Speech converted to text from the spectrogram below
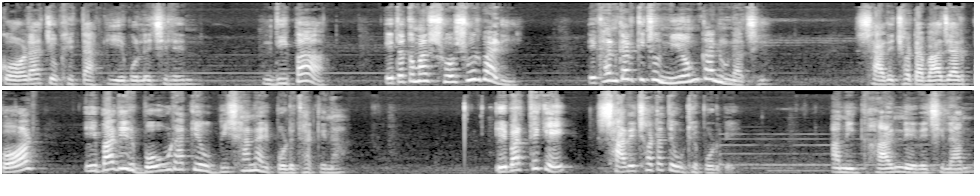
কড়া চোখে তাকিয়ে বলেছিলেন দীপা, এটা তোমার শ্বশুর বাড়ি এখানকার কিছু নিয়ম কানুন আছে। সাড়ে ছটা বাজার পর এ বাড়ির বউরা কেউ বিছানায় পড়ে থাকে না। এবার থেকে সাড়ে ছটাতে উঠে পড়বে। আমি ঘাড় নেড়েছিলাম।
